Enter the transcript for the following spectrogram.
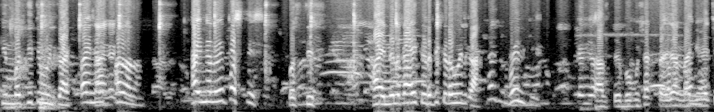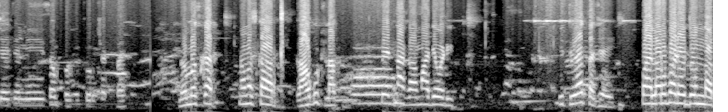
किंमत किती होईल काय? फायनल फायनल होईल पस्तीस. पस्तीस. फायनल काय इकडे तिकडे होईल का? होईल की. चालतंय बघू शकताय ज्यांना घ्यायचे आहे त्यांनी संपर्क करू शकताय. नमस्कार. नमस्कार. गाव कुठला? पेट नाका मादेवाडी. किती वेळाचे आहे? पहिला रुपये दोन दात.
